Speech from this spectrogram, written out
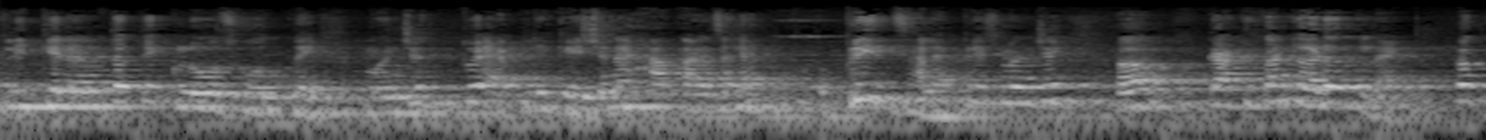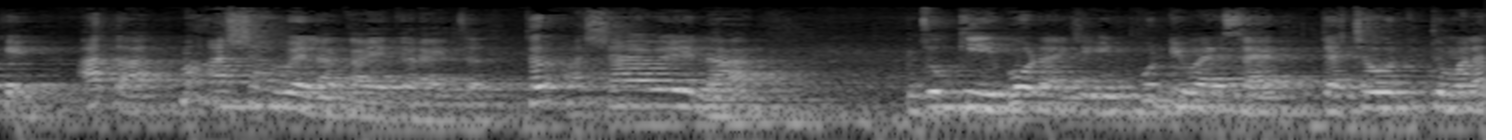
क्लिक केल्यानंतर ते क्लोज होत नाही. म्हणजे तो ऍप्लिकेशन आहे हा काय झालाय? फ्रीज झालाय. फ्रीज म्हणजे त्या ठिकाणी अडकलाय. ओके आता मग अशा वेळेला काय करायचं? तर अशा वेळेला जो कीबोर्ड आहे जे इनपुट डिव्हाइस आहे त्याच्यावरती तुम्हाला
